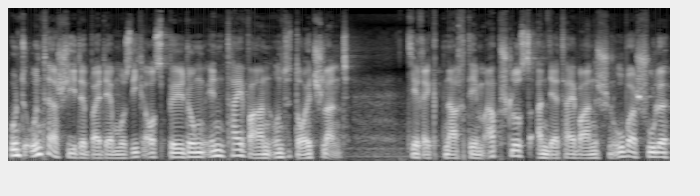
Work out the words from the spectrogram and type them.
und Unterschiede bei der Musikausbildung in Taiwan und Deutschland. Direkt nach dem Abschluss an der taiwanischen Oberschule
